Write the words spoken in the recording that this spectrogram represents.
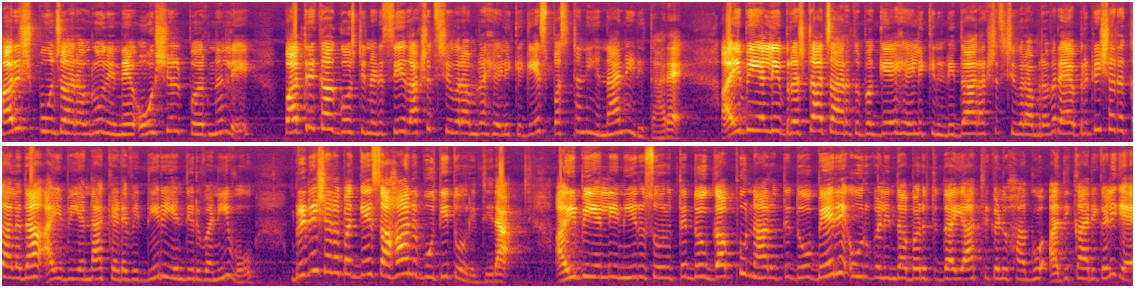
ಹರೀಶ್ ಪೂಂಜಾರ್ ಅವರು ನಿನ್ನೆ ಓಷಿಯಲ್ ಪರ್ನಲ್ಲಿ ಪತ್ರಿಕಾಗೋಷ್ಠಿ ನಡೆಸಿ ರಕ್ಷಿತ್ ಶಿವರಾಮ್ರ ಹೇಳಿಕೆಗೆ ಸ್ಪಷ್ಟನೆಯನ್ನ ನೀಡಿದ್ದಾರೆ. ಐಬಿಯಲ್ಲಿ ಭ್ರಷ್ಟಾಚಾರದ ಬಗ್ಗೆ ಹೇಳಿಕೆ ನೀಡಿದ್ದ ರಕ್ಷಿತ್ ಶಿವರಾಮ್ರವರೇ, ಬ್ರಿಟಿಷರ ಕಾಲದ ಐಬಿಯನ್ನ ಕೆಡವಿದ್ದೀರಿ ಎಂದಿರುವ ನೀವು ಬ್ರಿಟಿಷರ ಬಗ್ಗೆ ಸಹಾನುಭೂತಿ ತೋರಿದ್ದೀರಾ? ಐಬಿಯಲ್ಲಿ ನೀರು ಸೋರುತ್ತಿದ್ದು, ಗಪ್ಪು ನಾರುತ್ತಿದ್ದು, ಬೇರೆ ಊರುಗಳಿಂದ ಬರುತ್ತಿದ್ದ ಯಾತ್ರಿಗಳು ಹಾಗೂ ಅಧಿಕಾರಿಗಳಿಗೆ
